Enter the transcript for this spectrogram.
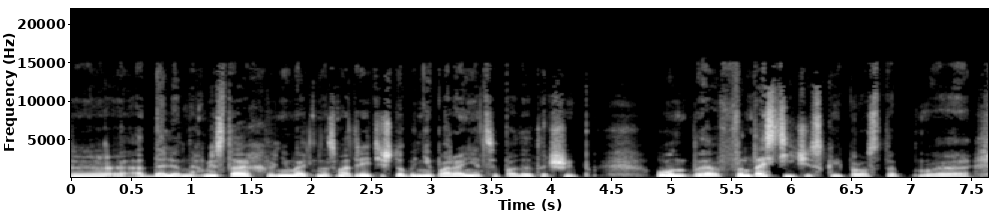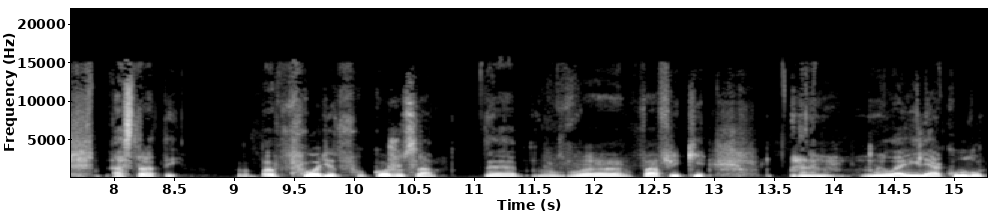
э, отдаленных местах, внимательно смотрите, чтобы не пораниться под этот шип. Он э, фантастической просто э, остроты. Входит в кожу сам. В, в Африке мы ловили акулу,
